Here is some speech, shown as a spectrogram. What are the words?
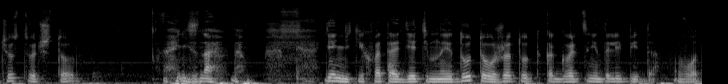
чувствует, что, не знаю, да, денег не хватает детям на еду, то уже тут, как говорится, не до либидо. Вот.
